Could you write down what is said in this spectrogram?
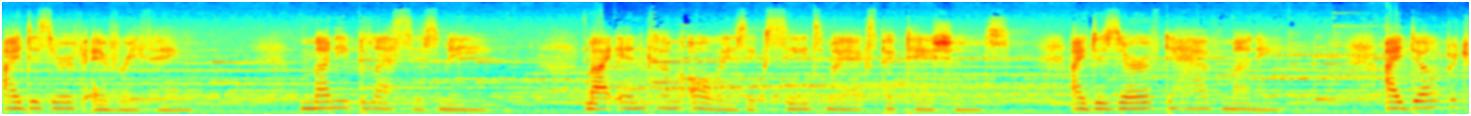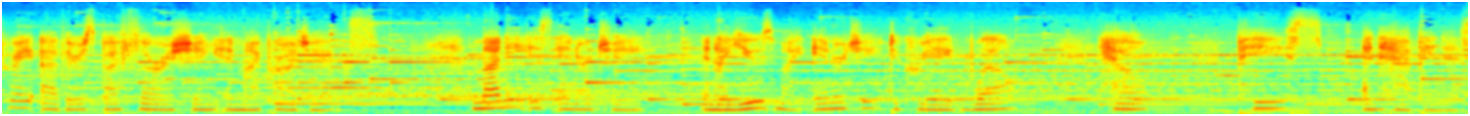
I deserve everything. Money blesses me. My income always exceeds my expectations. I deserve to have money. I don't betray others by flourishing in my projects. Money is energy, and I use my energy to create wealth, health, peace, and happiness.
